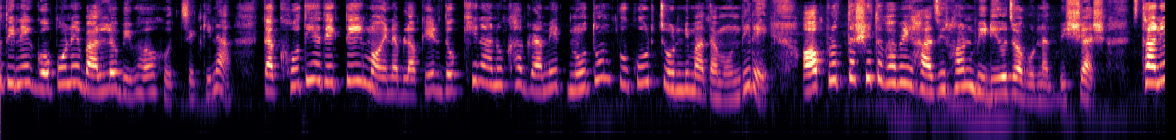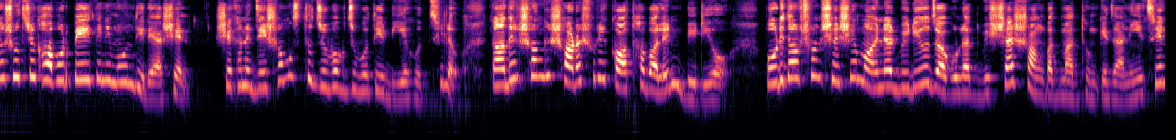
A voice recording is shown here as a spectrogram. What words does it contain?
দিনে গোপনে বাল্য বিবাহ হচ্ছে কিনা, তা খতিয়ে দেখতেই ময়না ব্লকের দক্ষিণ আনুখা গ্রামের নতুন পুকুর চণ্ডীমাতা মন্দিরে অপ্রত্যাশিতভাবে হাজির হন বিডিও জগন্নাথ বিশ্বাস। স্থানীয় সূত্রে খবর পেয়ে তিনি মন্দিরে আসেন। সেখানে যে সমস্ত যুবক যুবতীর বিয়ে হচ্ছিল, তাদের সঙ্গে সরাসরি কথা বলেন বিডিও। পরিদর্শন শেষে ময়নার বিডিও জগন্নাথ বিশ্বাস সংবাদ মাধ্যমকে জানিয়েছেন,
